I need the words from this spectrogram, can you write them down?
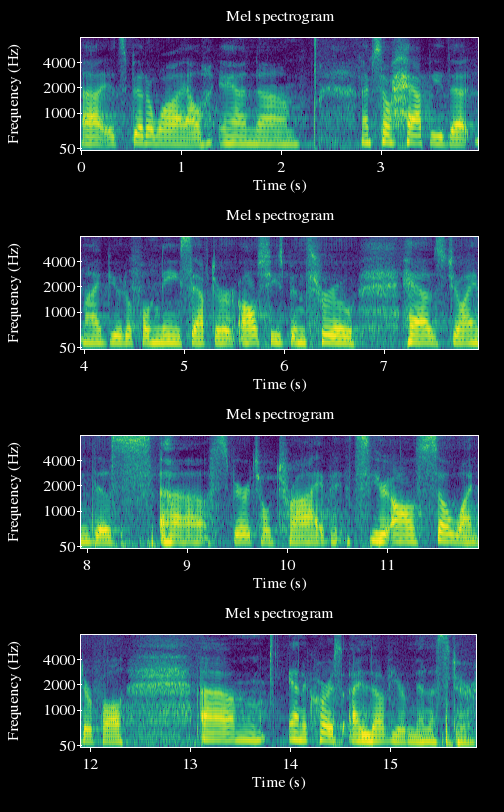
Uh, it's been a while, and um, I'm so happy that my beautiful niece, after all she's been through, has joined this uh, spiritual tribe. It's, you're all so wonderful. Um, and of course, I love your minister.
